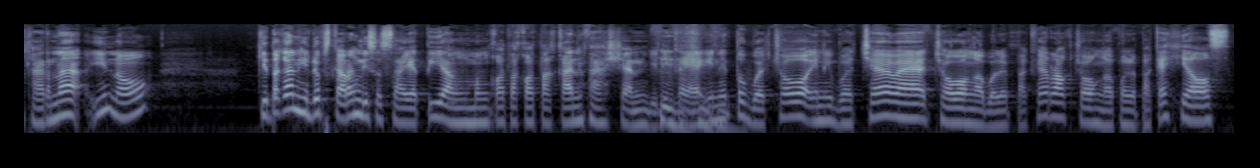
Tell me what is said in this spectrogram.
karena you know kita kan hidup sekarang di society yang mengkotak-kotakan fashion. Jadi kayak ini tuh buat cowok ini buat cewek. Cowok nggak boleh pakai rok cowok nggak boleh pakai heels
